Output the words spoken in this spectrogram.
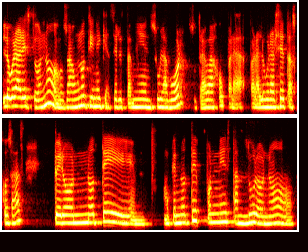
lograr esto? No, o sea, uno tiene que hacer también su labor, su trabajo para, para lograr ciertas cosas, pero no te, como que no te pones tan duro, ¿no?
